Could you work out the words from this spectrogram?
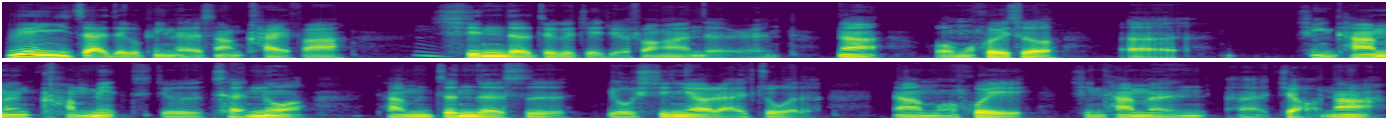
愿意在这个平台上开发新的这个解决方案的人，那我们会说呃，请他们 commit，就是承诺他们真的是有心要来做的。那我们会请他们呃缴纳。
